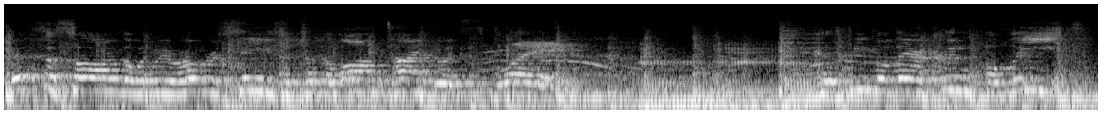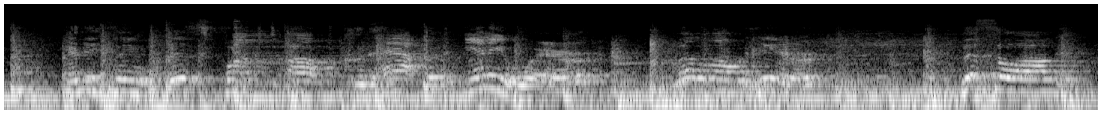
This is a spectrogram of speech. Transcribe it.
This is a song that when we were overseas, it took a long time to explain. Because people there couldn't believe anything this fucked up could happen anywhere, let alone here. This song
